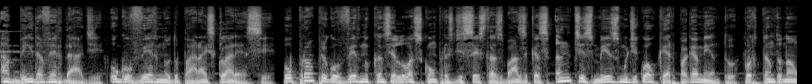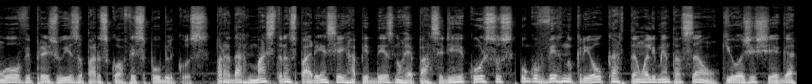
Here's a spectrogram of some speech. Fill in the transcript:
A bem da verdade, o governo do Pará esclarece. O próprio governo cancelou as compras de cestas básicas antes mesmo de qualquer pagamento. Portanto, não houve prejuízo para os cofres públicos. Para dar mais transparência e rapidez no repasse de recursos, o governo criou o cartão alimentação, que hoje chega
